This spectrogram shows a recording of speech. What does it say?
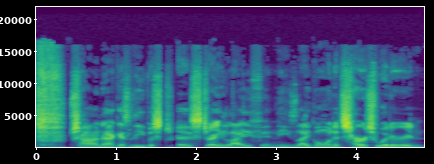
trying to, I guess, leave a, a straight life. And he's like going to church with her and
